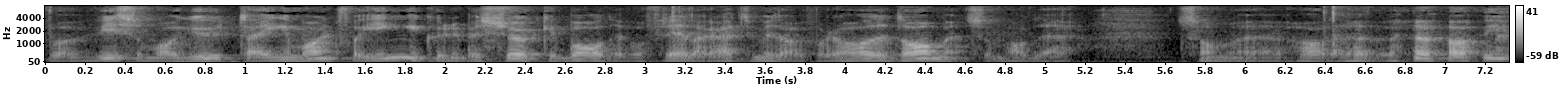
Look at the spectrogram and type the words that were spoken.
var vi som var gutter, ingen mannfolk, ingen kunne besøke badet på fredag ettermiddag, for da var det damen som hadde som, eh, hadde,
